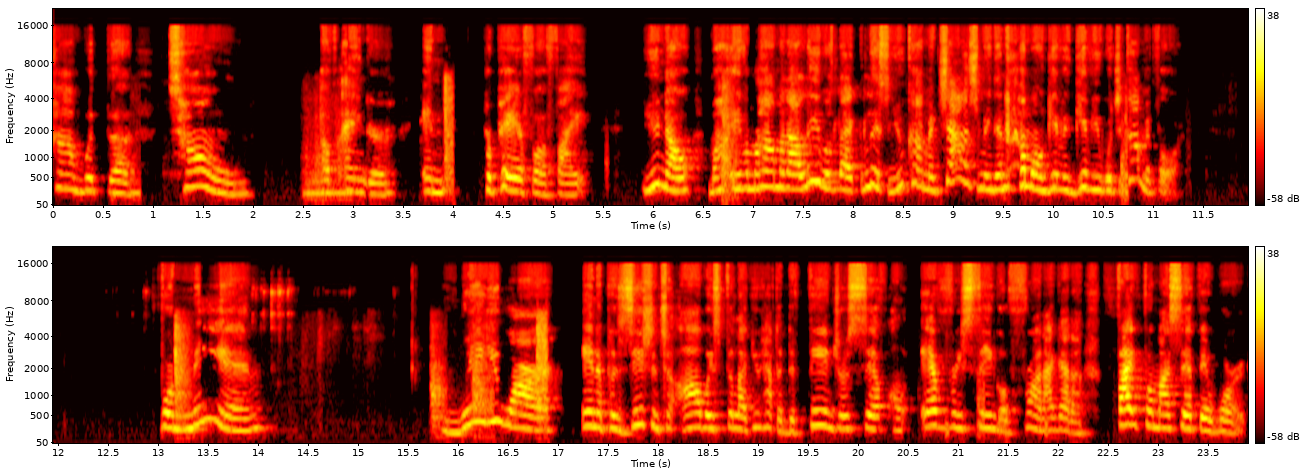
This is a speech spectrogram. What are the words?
come with the tone of anger and prepared for a fight. You know, even Muhammad Ali was like, "Listen, you come and challenge me, then I'm gonna give it, give you what you're coming for." For men, when you are in a position to always feel like you have to defend yourself on every single front. I got to fight for myself at work.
